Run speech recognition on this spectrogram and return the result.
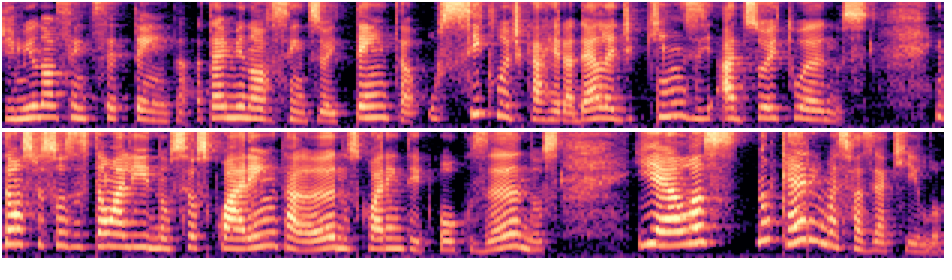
de 1970 até 1980, o ciclo de carreira dela é de 15 a 18 anos. Então, as pessoas estão ali nos seus 40 anos, 40 e poucos anos, e elas não querem mais fazer aquilo.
